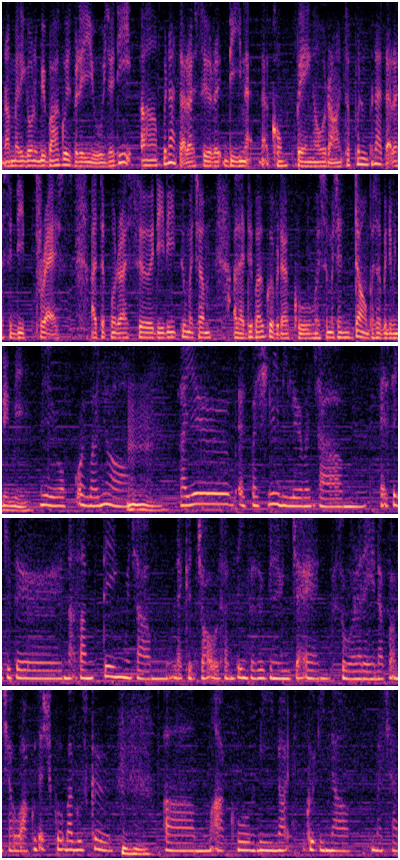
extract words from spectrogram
Ramai lagi orang lebih bagus daripada you. Jadi uh, pernah tak rasa di nak, nak compare dengan orang? Ataupun pernah tak rasa depressed? Ataupun rasa di diri tu macam Alah dia bagus daripada aku. Rasa macam down pasal benda-benda ni. Yeah of course banyak. Mm-hmm. Saya especially bila macam Let's say kita nak something Macam like a job or something Lepas tu kena reject kan. So orang yang dapat macam Wah aku tak cukup bagus ke? Mm-hmm. um, Aku be not good enough Macam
